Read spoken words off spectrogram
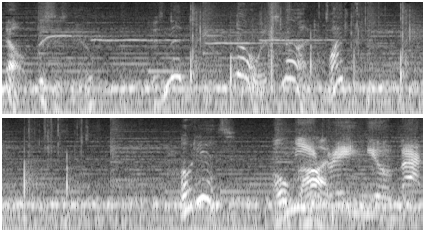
No, this is new. Isn't it? No, it's not. What? Oh, it is. Oh, God. bring you back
